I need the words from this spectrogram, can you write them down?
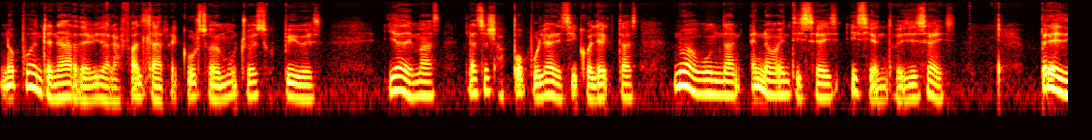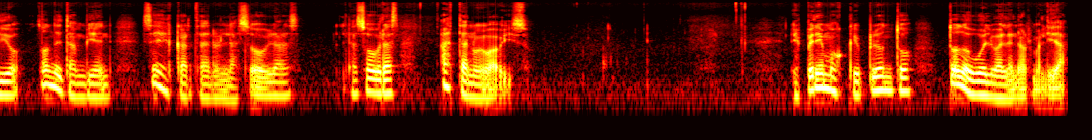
no puede entrenar debido a la falta de recursos de muchos de sus pibes y además las ollas populares y colectas no abundan en 96 y 116, predio donde también se descartaron las obras, las obras hasta nuevo aviso. Esperemos que pronto todo vuelva a la normalidad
